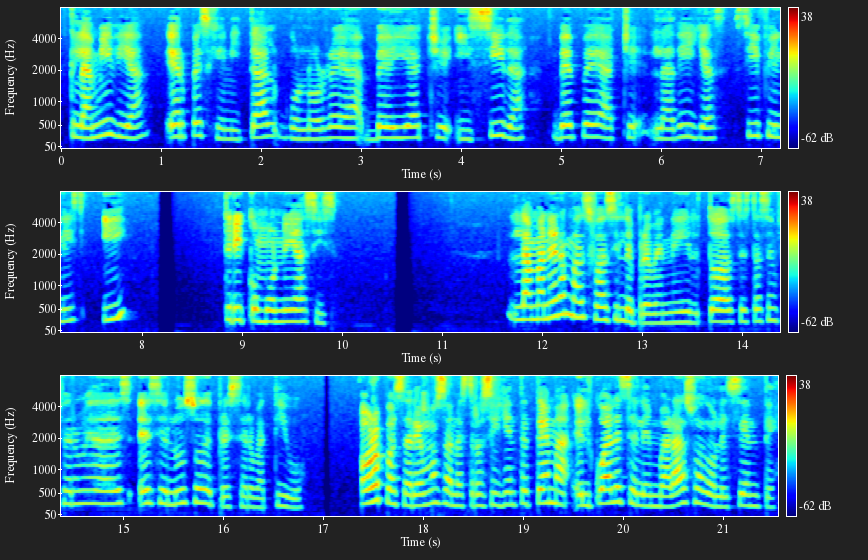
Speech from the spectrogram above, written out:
clamidia, herpes genital, gonorrea, VIH y SIDA, VPH, ladillas, sífilis y tricomoniasis. La manera más fácil de prevenir todas estas enfermedades es el uso de preservativo. Ahora pasaremos a nuestro siguiente tema, el cual es el embarazo adolescente.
